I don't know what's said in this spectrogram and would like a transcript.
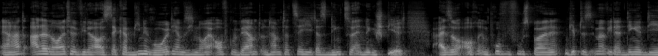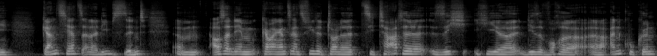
Er hat alle Leute wieder aus der Kabine geholt, die haben sich neu aufgewärmt und haben tatsächlich das Ding zu Ende gespielt. Also auch im Profifußball gibt es immer wieder Dinge, die ganz herzallerliebst sind. Ähm, außerdem kann man ganz, ganz viele tolle Zitate sich hier diese Woche äh, angucken.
